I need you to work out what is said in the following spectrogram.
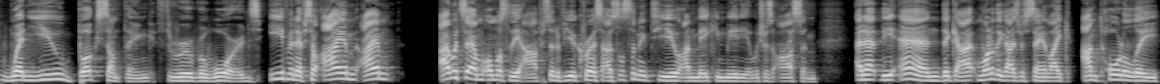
when you book something through rewards. Even if so, I am I am I would say I'm almost the opposite of you, Chris. I was listening to you on Making Media, which was awesome. And at the end, the guy, one of the guys was saying, like, I'm totally,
